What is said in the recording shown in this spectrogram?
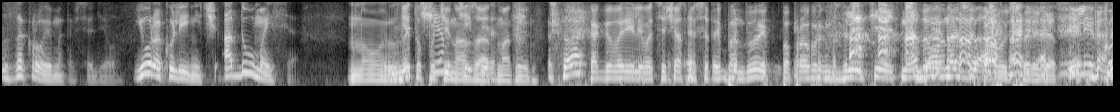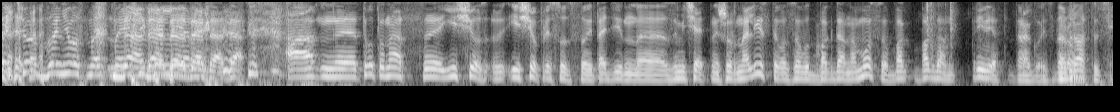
закроем это все дело. Юра Кулинич, одумайся. Ну, нету пути назад, тебе? Матвей. Что? Как говорили, вот сейчас мы с этой бандурой попробуем взлететь. Но я думаю, у нас все получится, ребят. Или кой черт занес нас на эти галеры. да, да, да. А э, тут у нас э, еще, еще присутствует один э, замечательный журналист, его зовут Богдан Амосов. Бог- Богдан, привет, дорогой, здорово. Здравствуйте.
